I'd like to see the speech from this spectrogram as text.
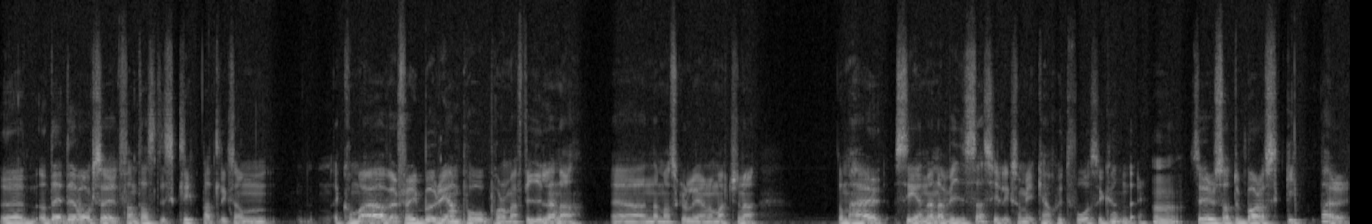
eh, och det, det var också ett fantastiskt klipp att liksom komma över. För i början på, på de här filerna, eh, när man scrollar igenom matcherna, de här scenerna visas ju liksom i kanske två sekunder. Så är det så att du bara skippar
